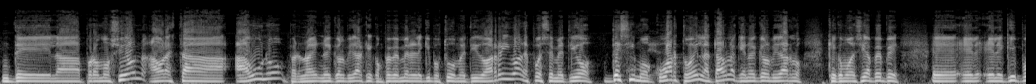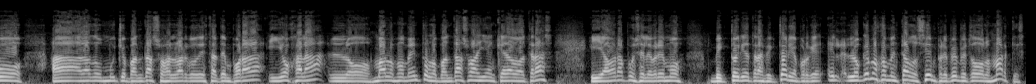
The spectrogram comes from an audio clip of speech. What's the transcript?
de la promoción. Ahora está a uno, pero no hay, no hay que olvidar que con Pepe Mel el equipo estuvo metido arriba. Después se metió décimo cuarto en la tabla, que no hay que olvidarlo, que como decía Pepe, eh, el, el equipo ha dado muchos pantazos a lo largo de esta temporada y ojalá los malos momentos, los pantazos hayan quedado atrás y ahora pues celebremos victoria tras victoria, porque el- lo que hemos comentado siempre, Pepe, todos los martes,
